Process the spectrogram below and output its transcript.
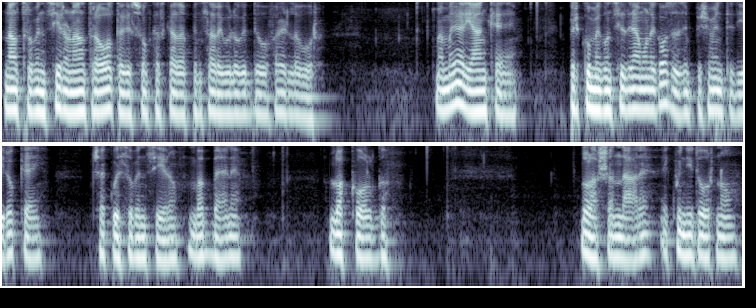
un altro pensiero, un'altra volta che sono cascato a pensare quello che devo fare il lavoro. Ma magari anche per come consideriamo le cose, semplicemente dire ok, c'è questo pensiero, va bene, lo accolgo, lo lascio andare e quindi torno,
